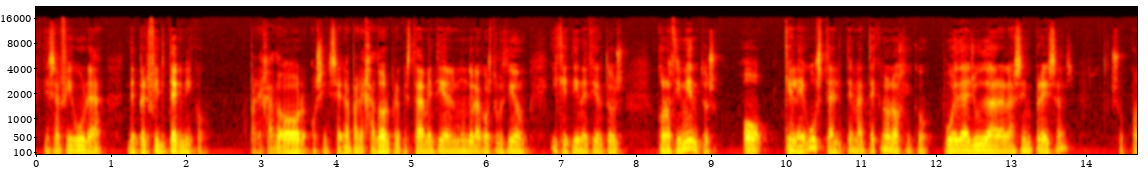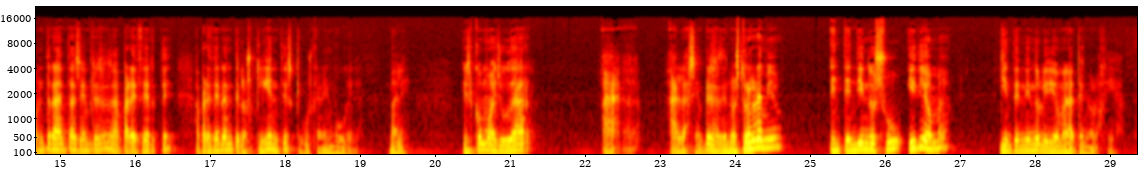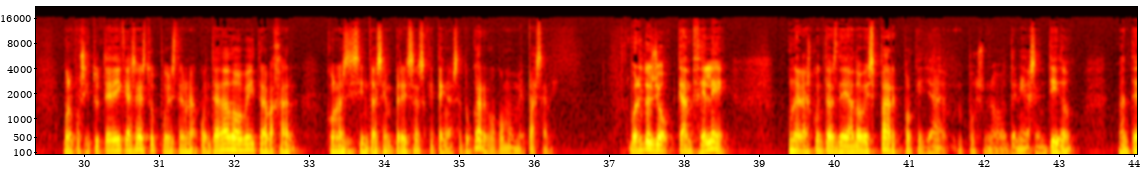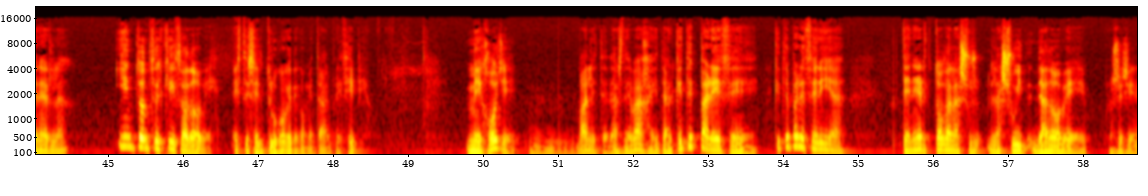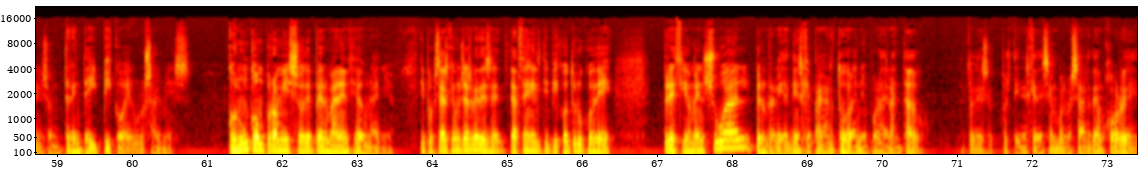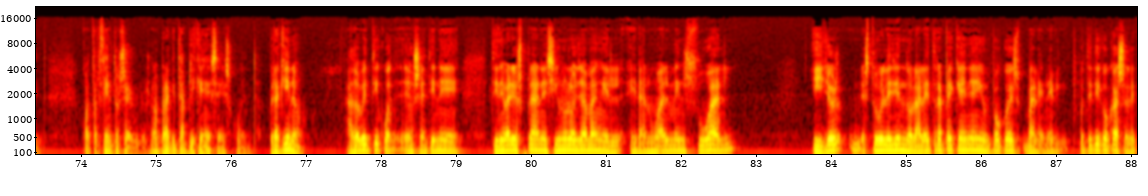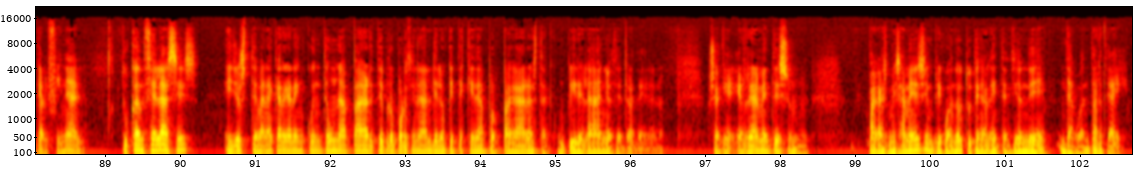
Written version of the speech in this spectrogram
esa figura de perfil técnico, aparejador o sin ser aparejador, pero que está metida en el mundo de la construcción y que tiene ciertos conocimientos o que le gusta el tema tecnológico, puede ayudar a las empresas, subcontratas, empresas a aparecerte, a aparecer ante los clientes que buscan en Google. ¿Vale? Es como ayudar a, las empresas de nuestro gremio entendiendo su idioma y entendiendo el idioma de la tecnología. Bueno, pues si tú te dedicas a esto, puedes tener una cuenta de Adobe y trabajar con las distintas empresas que tengas a tu cargo, como me pasa a mí. Bueno, entonces yo cancelé una de las cuentas de Adobe Spark porque ya pues no tenía sentido mantenerla. Y entonces, ¿qué hizo Adobe? Este es el truco que te comentaba al principio me dijo, oye, mm, vale, te das de baja y tal, ¿qué te parece? ¿Qué te parecería tener toda la, la suite de Adobe, no sé si son treinta y pico euros al mes, con un compromiso de permanencia de un año? Y porque sabes que muchas veces eh, te hacen el típico truco de precio mensual, pero en realidad tienes que pagar todo el año por adelantado. Entonces, pues tienes que desembolsarte a lo mejor 400 euros, ¿no? Para que te apliquen ese descuento. Pero aquí no. Adobe o sea, tiene, tiene varios planes y uno lo llaman el, el anual mensual. Y yo estuve leyendo la letra pequeña y un poco es, vale, en el hipotético caso de que al final tú cancelases, ellos te van a cargar en cuenta una parte proporcional de lo que te queda por pagar hasta cumplir el año, etcétera, etcétera. ¿no? O sea que realmente es un, pagas mes a mes siempre y cuando tú tengas la intención de, de aguantarte ahí.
